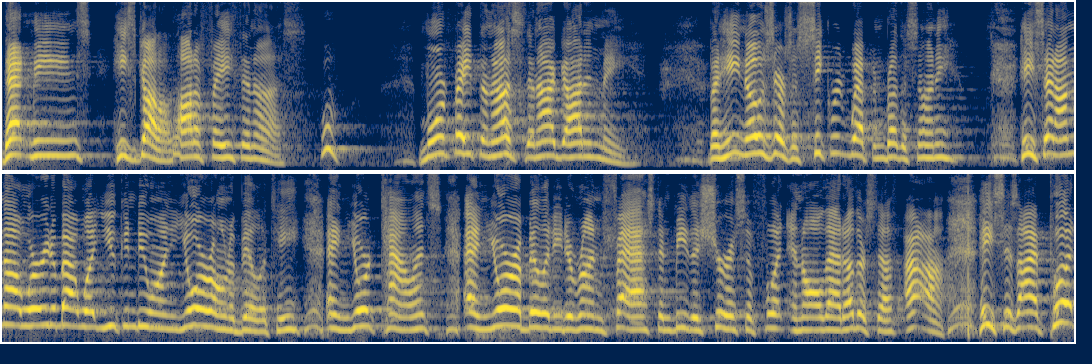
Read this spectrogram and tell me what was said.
That means he's got a lot of faith in us. Woo. More faith in us than I got in me. But he knows there's a secret weapon, Brother Sonny. He said, I'm not worried about what you can do on your own ability and your talents and your ability to run fast and be the surest of foot and all that other stuff. Uh uh-uh. uh He says, I put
